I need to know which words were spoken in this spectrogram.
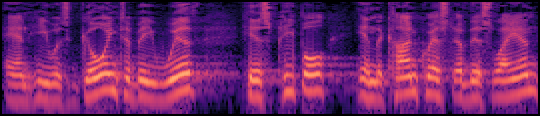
and he was going to be with his people in the conquest of this land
